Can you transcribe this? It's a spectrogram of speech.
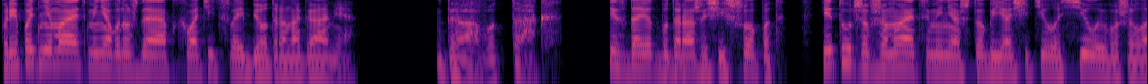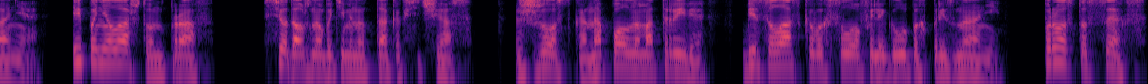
Приподнимает меня, вынуждая обхватить свои бедра ногами. Да, вот так издает будоражащий шепот и тут же вжимается меня, чтобы я ощутила силу его желания и поняла, что он прав. Все должно быть именно так, как сейчас. Жестко, на полном отрыве, без ласковых слов или глупых признаний. Просто секс.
